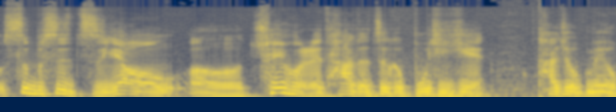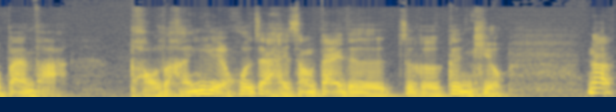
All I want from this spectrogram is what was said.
是不是只要呃摧毁了它的这个补给舰，它就没有办法？跑得很远，或在海上待的这个更久，那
